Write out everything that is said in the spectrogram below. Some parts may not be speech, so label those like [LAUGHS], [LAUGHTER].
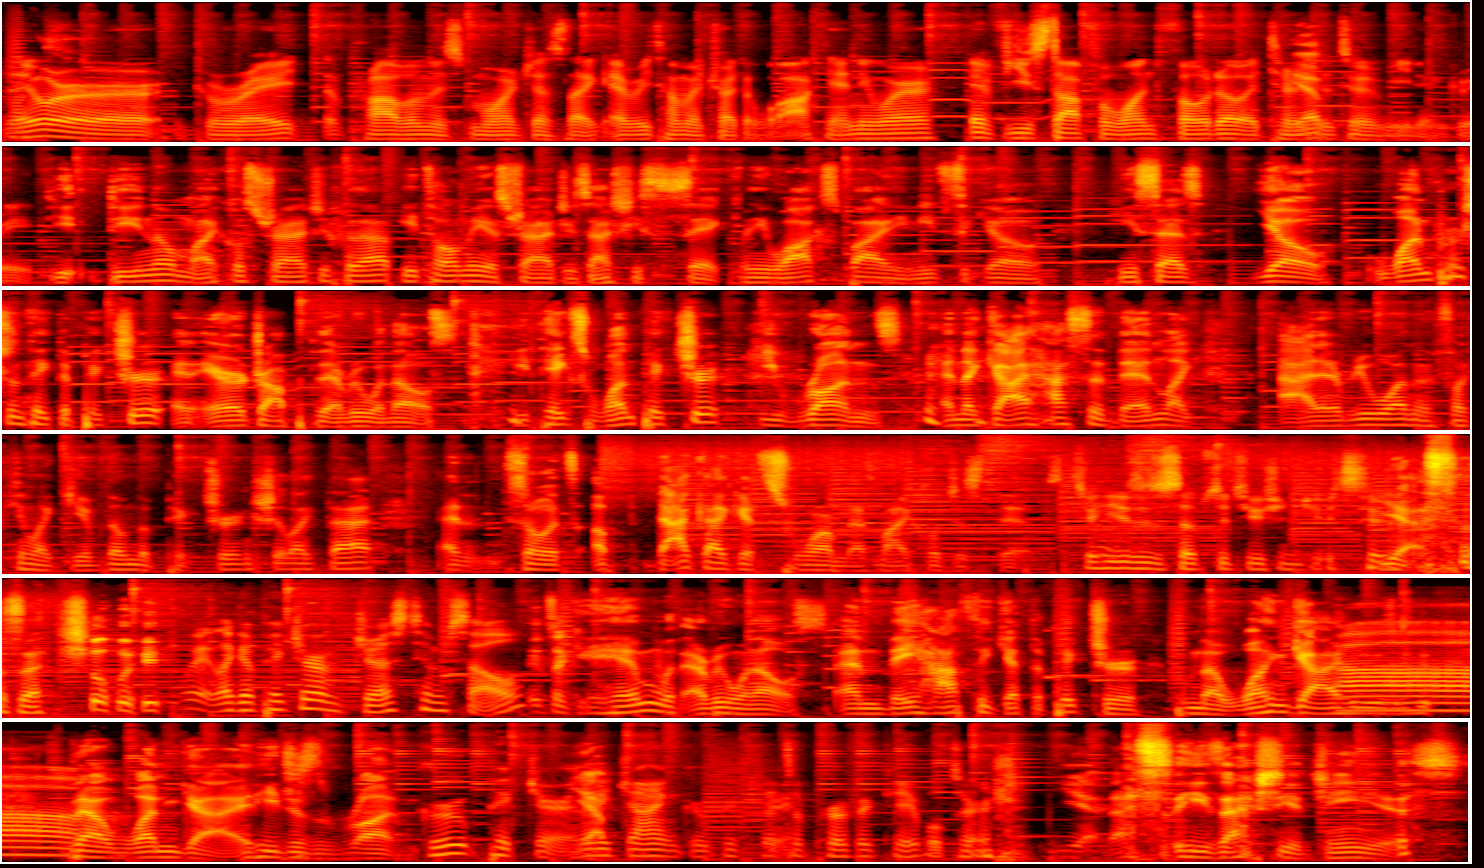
They were great. The problem is more just like every time I try to walk anywhere, if you stop for one photo, it turns Yep. into a meet and greet. Do you, do you know Michael's strategy for that? He told me his strategy is actually sick. When he walks by and he needs to go, he says, Yo, one person take the picture and airdrop it to everyone else. He [LAUGHS] takes one picture, he runs, and the guy has to then like add everyone and fucking like give them the picture and shit like that. And so it's up that guy gets swarmed as Michael just did. So he uses substitution jutsu. Yes, [LAUGHS] essentially. Wait, like a picture of just himself? It's like him with everyone else, and they have to get the picture from that one guy who's Oh. [LAUGHS] that one guy, and he just runs. Group picture, like a giant group picture. That's a perfect table turn. Yeah, that's he's actually a genius.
